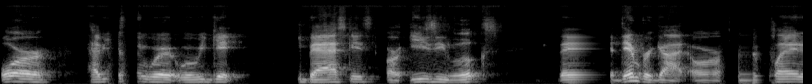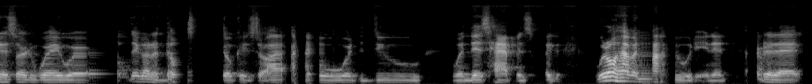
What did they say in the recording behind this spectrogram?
or have you seen where, where we get baskets or easy looks? They Denver got or playing a certain way where they're gonna dump okay, so I, I know what to do when this happens. Like, we don't have a not do it. And after that,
